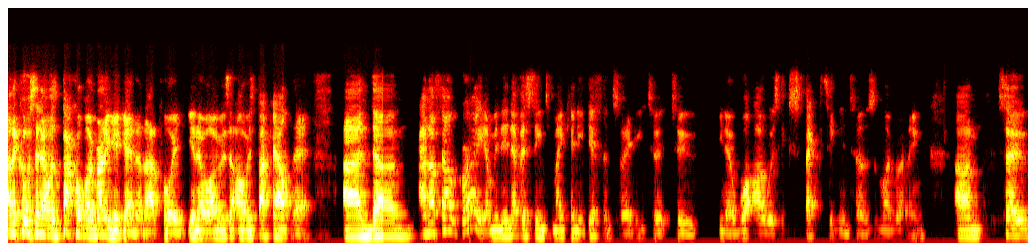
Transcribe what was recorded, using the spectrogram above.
of course, then I was back on my running again at that point. You know, I was I was back out there, and um, and I felt great. I mean, it never seemed to make any difference really to to you know what I was expecting in terms of my running. Um, so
